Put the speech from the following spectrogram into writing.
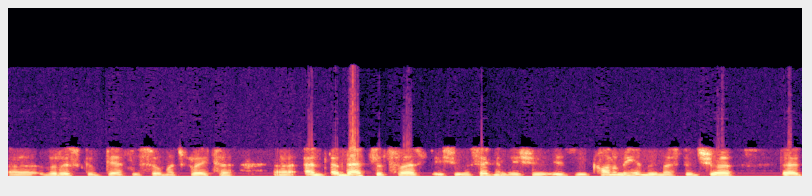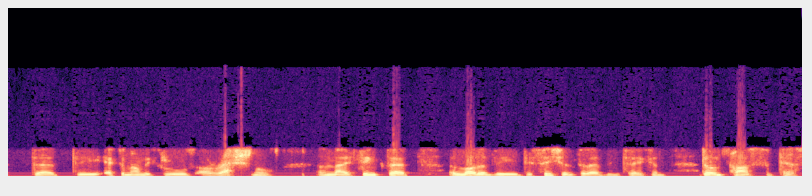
uh, the risk of death is so much greater. Uh, and, and that's the first issue. The second issue is the economy, and we must ensure that, that the economic rules are rational. And I think that a lot of the decisions that have been taken don't pass the test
